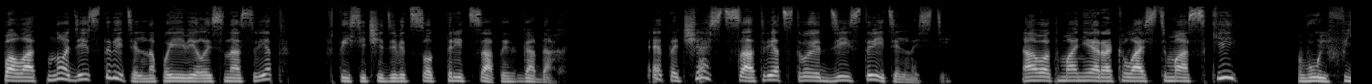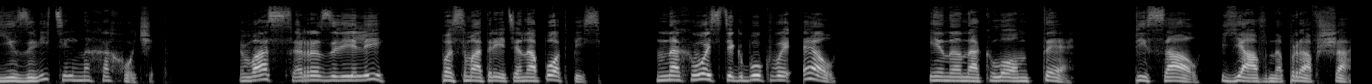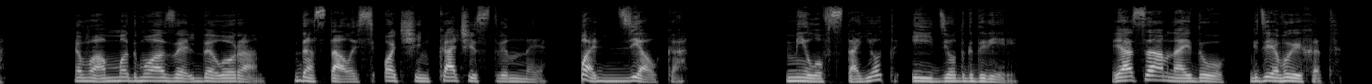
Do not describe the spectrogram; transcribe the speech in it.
полотно действительно появилось на свет в 1930-х годах. Эта часть соответствует действительности. А вот манера класть мазки Вульф язвительно хохочет. «Вас развели? Посмотрите на подпись на хвостик буквы «Л» и на наклон «Т». Писал явно правша. Вам, мадмуазель де Лоран, досталась очень качественная подделка. Милу встает и идет к двери. «Я сам найду, где выход».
